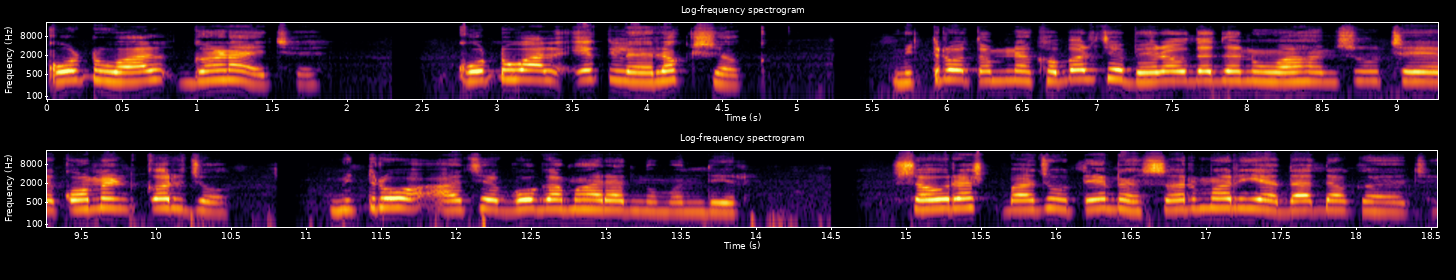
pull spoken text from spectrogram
કોટવાલ ગણાય છે. કોટવાલ એટલે રક્ષક. મિત્રો, તમને ખબર છે ભૈરવ દાદાનું વાહન શું છે? કોમેન્ટ કરજો. મિત્રો, આ છે ગોગા મહારાજનું મંદિર. સૌરાષ્ટ્ર બાજુ તેને સરમરિયા દાદા કહે છે.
